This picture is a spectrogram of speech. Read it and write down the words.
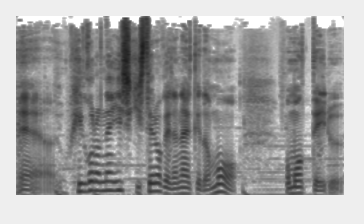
えー、日頃ね意識してるわけじゃないけども思っている。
